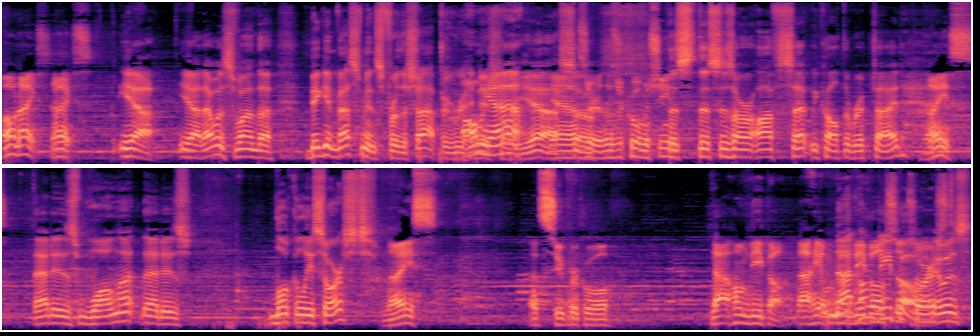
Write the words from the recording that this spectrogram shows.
Oh, nice, nice. Yeah, yeah, that was one of the big investments for the shop oh, initially. Oh yeah, yeah. those so are those are cool machines. this this is our offset. We call it the Riptide. nice, That is walnut. That is locally sourced. nice. That's super cool. Not Home Depot. Not Home, Not Home Home Depot. Depot. sourced. It was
